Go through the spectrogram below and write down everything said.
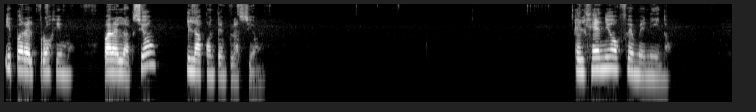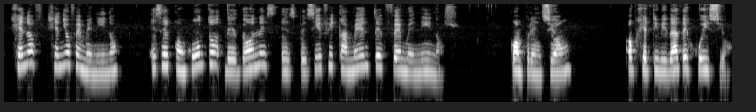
y para el prójimo, para la acción y la contemplación. El genio femenino. Genio, femenino es el conjunto de dones específicamente femeninos, comprensión, objetividad de juicio,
